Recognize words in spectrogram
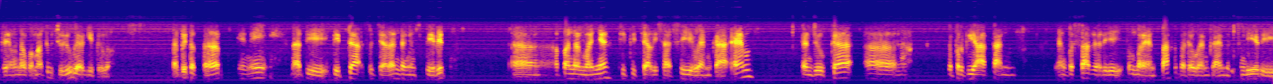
ada yang 0,7 juga gitu loh. Tapi tetap ini tadi tidak sejalan dengan spirit uh, apa namanya digitalisasi UMKM dan juga uh, keberpihakan yang besar dari pemerintah kepada UMKM itu sendiri.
